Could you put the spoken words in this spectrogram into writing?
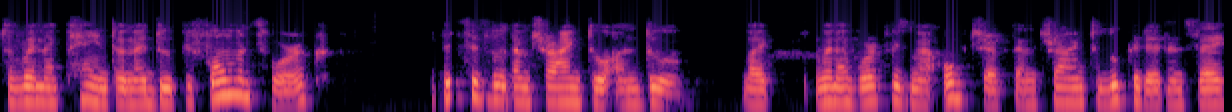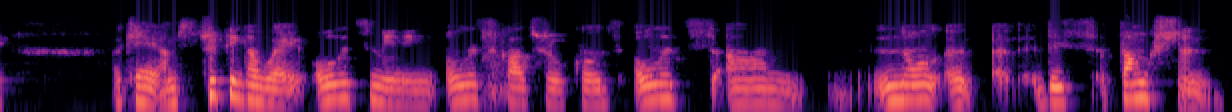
so when I paint, when I do performance work, this is what I'm trying to undo. Like when I work with my object, I'm trying to look at it and say, okay, I'm stripping away all its meaning, all its cultural codes, all its um, no, uh, uh, this function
